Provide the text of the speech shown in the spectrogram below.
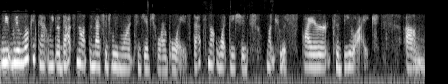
we, we look at that and we go, that's not the message we want to give to our boys. That's not what they should want to aspire to be like. Um,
